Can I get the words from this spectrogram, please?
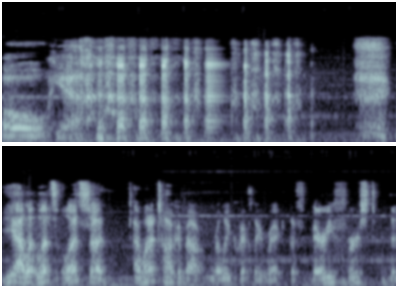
Oh yeah. yeah. Let, let's let's. Uh, I want to talk about really quickly, Rick. The very first, the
